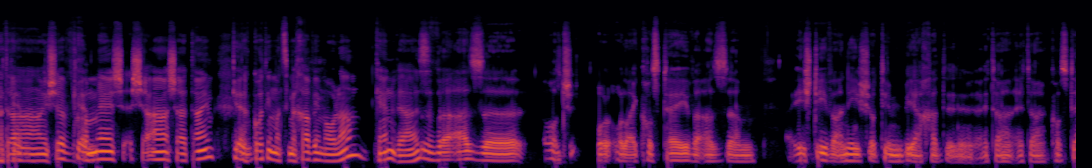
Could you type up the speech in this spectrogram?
אתה כן, יושב כן. חמש, שעה, שעתיים, כן. דקות עם עצמך ועם העולם, כן, ואז? ואז uh, עוד, אולי כוס תה, ואז um, אשתי ואני שותים ביחד אה, את, ה, את הכוס תה,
